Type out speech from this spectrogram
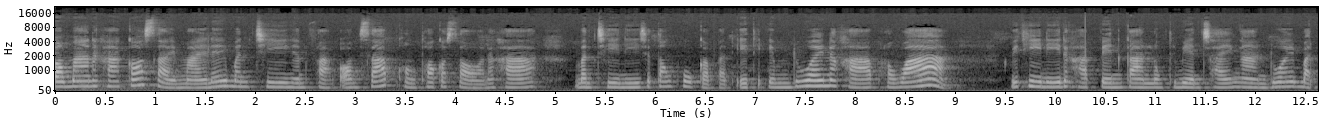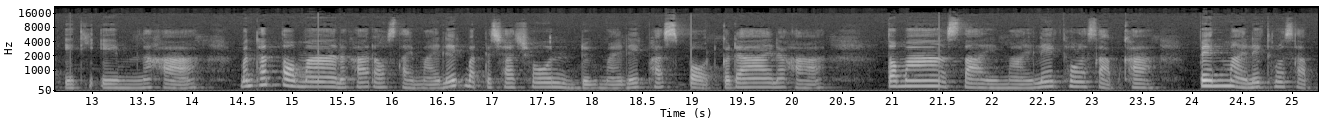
ต่อมานะคะก็ใส่หมายเลขบัญชีเงินฝากออมทรัพย์ของทกสนะคะบัญชีนี้จะต้องผูกกับบัตร ATM ด้วยนะคะ เพราะว่าวิธีนี้นะคะเป็นการลงทะเบียนใช้งานด้วยบัตร ATM นะคะ บรรทัดต่อมานะคะ เราใส่หมายเลขบัตรประชาชน หรือหมายเลขพาสปอร์ตก็ได้นะคะ ต่อมาใส่หมายเลขโทรศัพท์ค่ะ เป็นหมายเลขโทรศัพท์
